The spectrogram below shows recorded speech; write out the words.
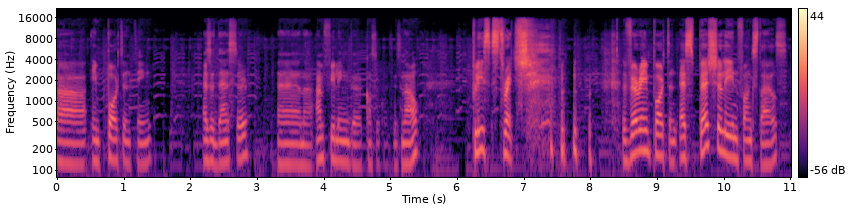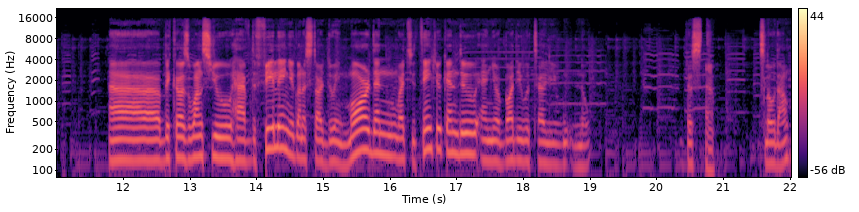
uh, important thing as a dancer, and uh, I'm feeling the consequences now. Please stretch. Very important, especially in funk styles. Uh, because once you have the feeling, you're gonna start doing more than what you think you can do, and your body will tell you no. Just Yeah. Slow down.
